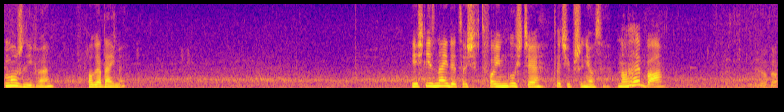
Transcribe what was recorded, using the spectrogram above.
Możliwe. Pogadajmy. Jeśli znajdę coś w twoim guście, to ci przyniosę. No chyba. Powiada,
